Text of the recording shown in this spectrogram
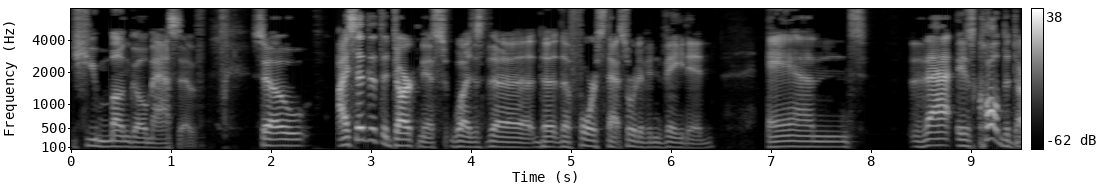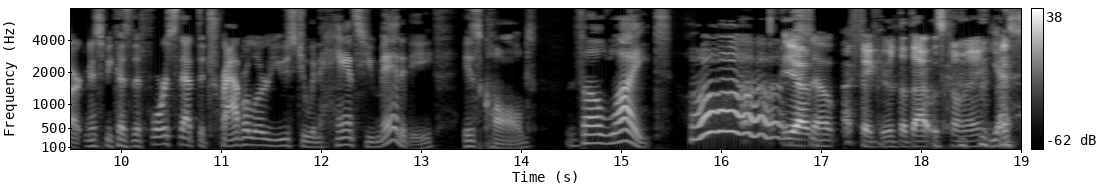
humongo massive. So I said that the darkness was the the the force that sort of invaded, and that is called the darkness because the force that the traveler used to enhance humanity is called the light. yeah, so, I figured that that was coming. Yes,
